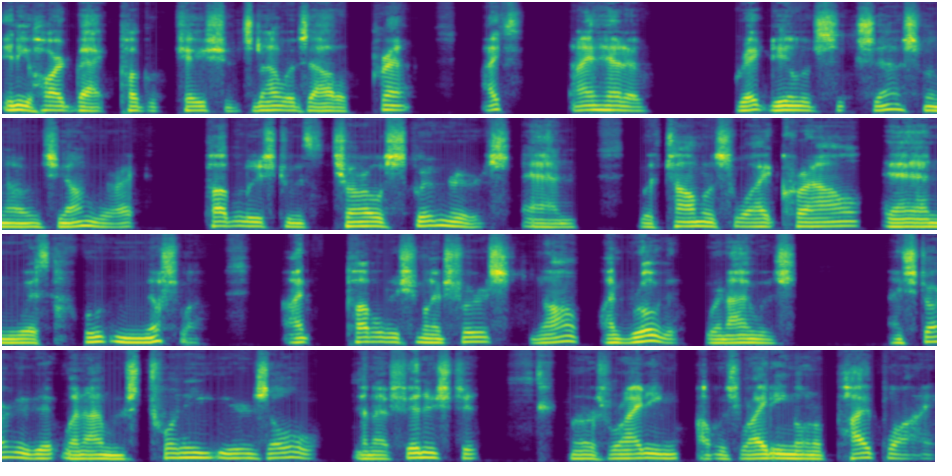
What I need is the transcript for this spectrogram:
any hardback publications, and I was out of print. I I had a great deal of success when I was younger. I published with Charles Scribner's and with Thomas Y. Crowell and with Houghton Mifflin. I published my first novel. I wrote it when I was, I started it when I was 20 years old and I finished it. I was writing, I was writing on a pipeline.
